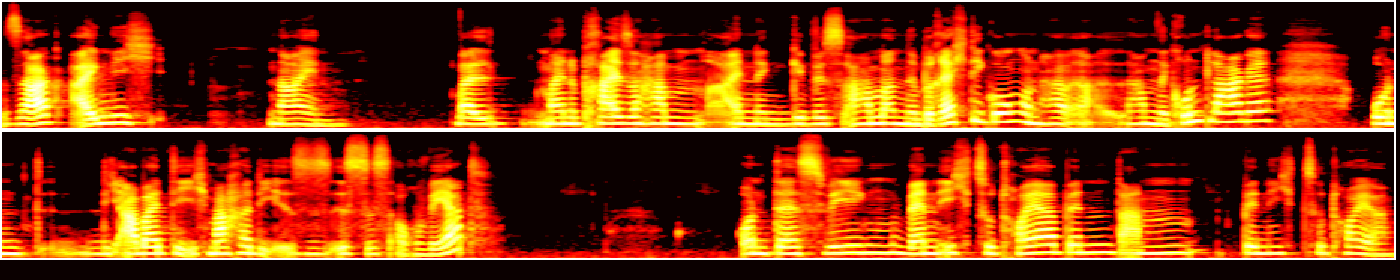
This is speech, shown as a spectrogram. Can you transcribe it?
sag eigentlich nein. Weil meine Preise haben eine gewisse, haben eine Berechtigung und ha haben eine Grundlage. Und die Arbeit, die ich mache, die ist, ist es auch wert. Und deswegen, wenn ich zu teuer bin, dann bin ich zu teuer.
